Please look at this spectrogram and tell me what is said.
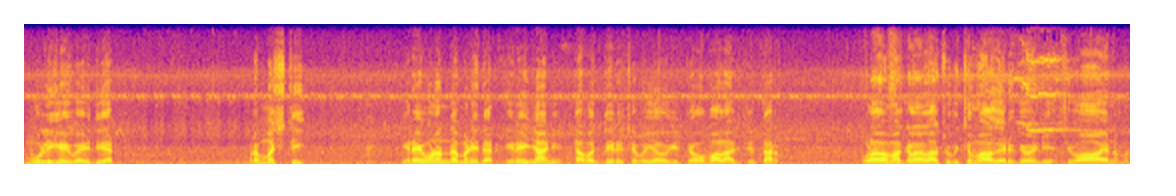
மூலிகை வைத்தியர் பிரம்மஸ்ரீ இறை உணர்ந்த மனிதர் இறைஞானி தவத்திரு சிவயோகி சிவபாலாஜித்தர் உலக மக்களெல்லாம் சுபிச்சமாக இருக்க வேண்டிய சிவாய நம.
